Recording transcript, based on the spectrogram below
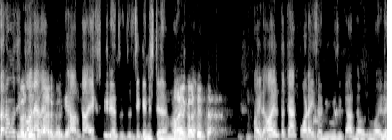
तर म चाहिँ हल्का एक्सपिरियन्स हुन्छ चिकन स्टेसनमा। अहिले अहिले त कहाँ पढाइ छ नि? मुजी कहाँ भ्याउनु अहिले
